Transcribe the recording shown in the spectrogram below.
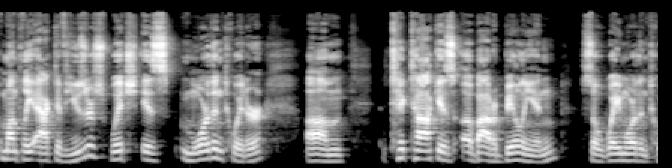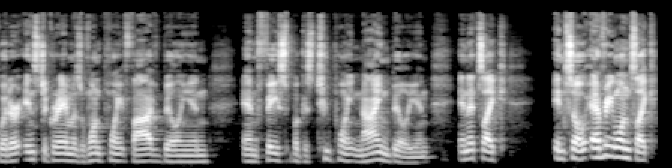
monthly active users, which is more than Twitter. Um, TikTok is about a billion, so way more than Twitter. Instagram is 1.5 billion, and Facebook is 2.9 billion. And it's like and so everyone's like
